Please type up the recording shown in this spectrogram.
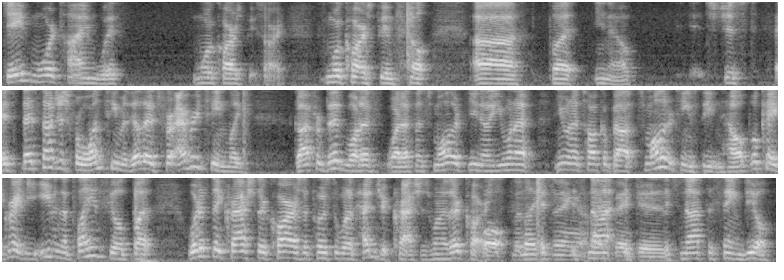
gave more time with more cars. Be sorry, with more cars being built. Uh, but you know, it's just it's that's not just for one team or the other. It's for every team. Like, God forbid, what if what if a smaller you know you want to you want to talk about smaller teams needing help? Okay, great, you even the playing field. But what if they crash their car as opposed to what if Hendrick crashes one of their cars? Well, the nice it's thing it's not I think it's, is it's not the same deal.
